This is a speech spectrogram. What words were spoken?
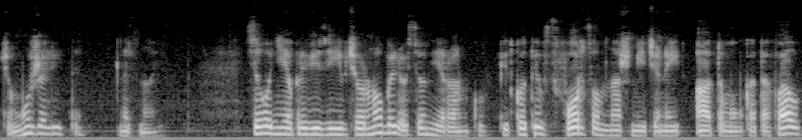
Чому жаліти? Не знаю. Сьогодні я привіз її в Чорнобиль о сьомій ранку, підкотив з форсом наш мічений атомом катафалк,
